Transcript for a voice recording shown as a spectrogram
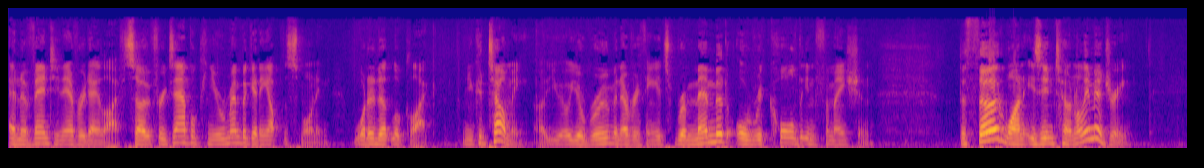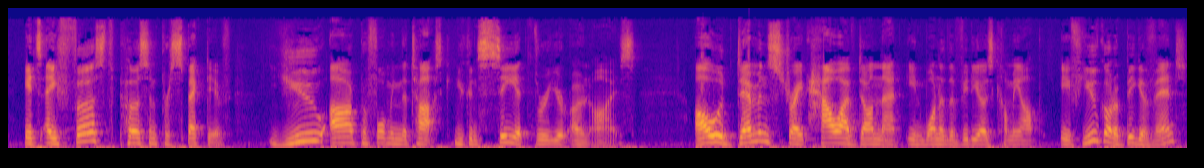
an event in everyday life. So, for example, can you remember getting up this morning? What did it look like? You could tell me, uh, your, room and everything. It's remembered or recalled information. The third one is internal imagery. It's a first person perspective. You are performing the task. You can see it through your own eyes. I will demonstrate how I've done that in one of the videos coming up. If you've got a big event,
